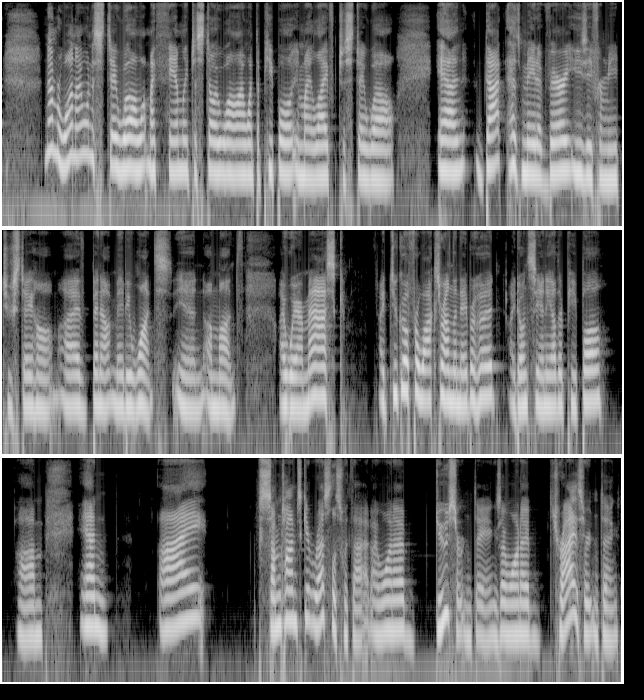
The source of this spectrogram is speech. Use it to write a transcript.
Number one, I want to stay well. I want my family to stay well. I want the people in my life to stay well. And that has made it very easy for me to stay home. I've been out maybe once in a month. I wear a mask. I do go for walks around the neighborhood. I don't see any other people. Um, and I sometimes get restless with that. I want to do certain things, I want to try certain things.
